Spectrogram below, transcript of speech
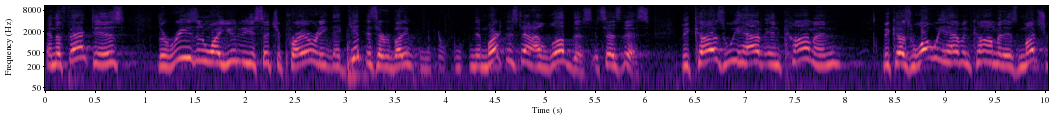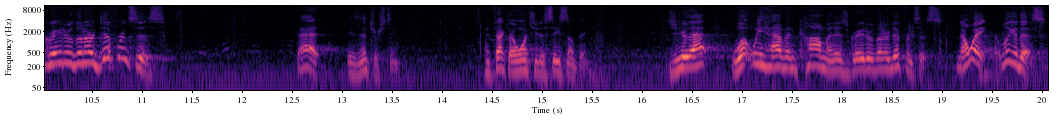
And the fact is, the reason why unity is such a priority, now get this, everybody, mark this down. I love this. It says this because we have in common, because what we have in common is much greater than our differences. That is interesting. In fact, I want you to see something. Did you hear that? What we have in common is greater than our differences. Now, wait, look at this.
